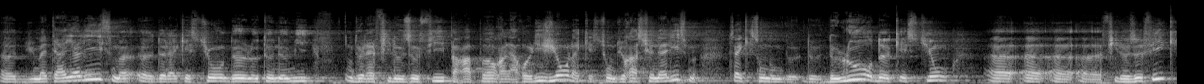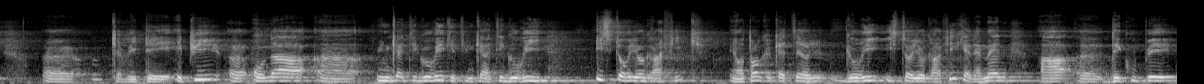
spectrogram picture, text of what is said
euh, du matérialisme, euh, de la question de l'autonomie de la philosophie par rapport à la religion, la question du rationalisme, ça qui sont donc de, de- de lourdes questions euh, euh, euh, euh, philosophiques. Euh, qui avaient été... Et puis, euh, on a un- une catégorie qui est une catégorie historiographique, et en tant que catégorie historiographique, elle amène à euh, découper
